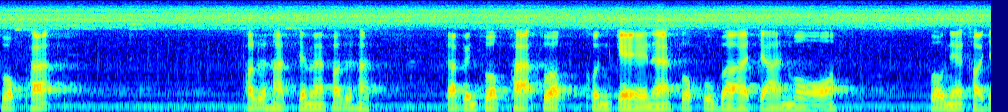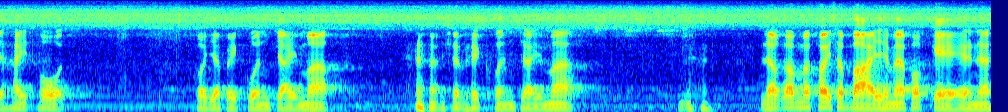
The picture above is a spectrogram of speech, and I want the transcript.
พวกพระพระฤหัสใช่ไหมพระฤหัสก็เป็นพวกพระพวกคนแก่นะ พวกครูบาอาจารย์หมอ พวกนี้เขาจะให้โทษ ก็อย่าไปกวนใจมากอย่าไปกวนใจมาก แล้วก็ไม่ค่อยสบายใช่ไหมเพราะแก่นะ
